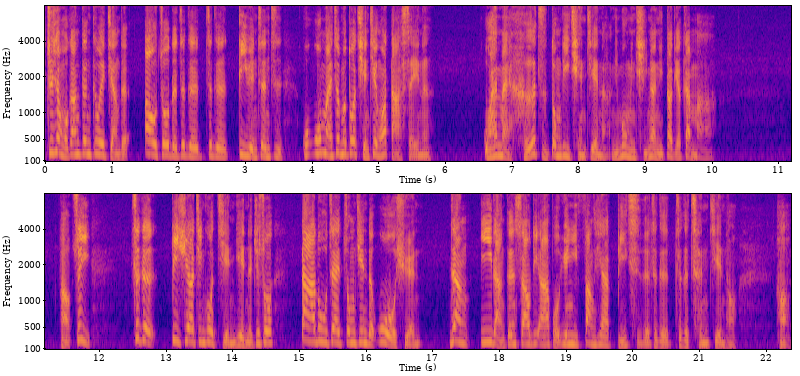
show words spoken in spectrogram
就像我刚刚跟各位讲的，澳洲的这个这个地缘政治，我我买这么多潜舰，我要打谁呢？我还买核子动力潜舰呢？你莫名其妙，你到底要干嘛？好，所以这个必须要经过检验的，就是说大陆在中间的斡旋，让伊朗跟沙乌地阿伯愿意放下彼此的这个这个成见，哈，好，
